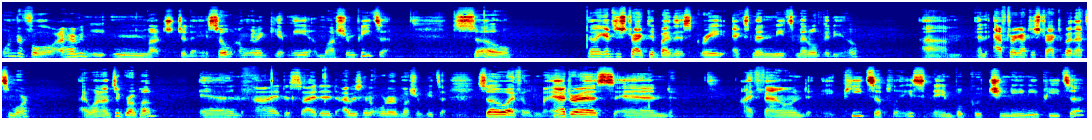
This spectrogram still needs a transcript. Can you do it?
wonderful. I haven't eaten much today, so I'm gonna get me a mushroom pizza." So then I got distracted by this great X Men meets Metal video, um, and after I got distracted by that some more, I went on to Grubhub and I decided I was going to order a mushroom pizza. So I filled in my address and I found a pizza place named Bocconcini Pizza,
